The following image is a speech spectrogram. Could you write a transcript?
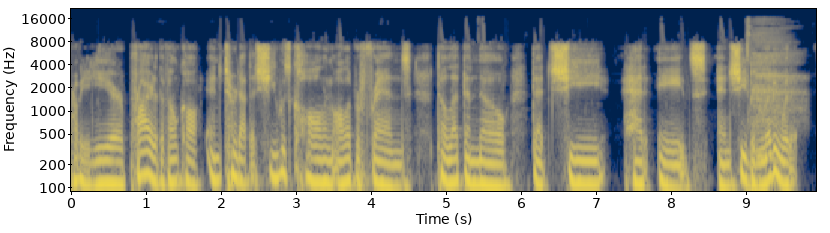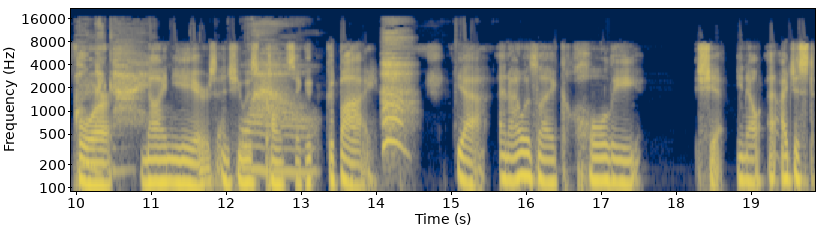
probably a year prior to the phone call. And it turned out that she was calling all of her friends to let them know that she had AIDS and she'd been living with it oh for oh nine years. And she was wow. calling to say good- goodbye. yeah. And I was like, holy shit. You know, I just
